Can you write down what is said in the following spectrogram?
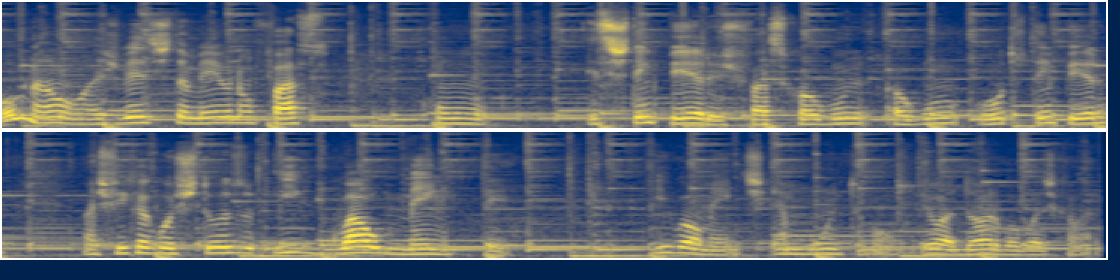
Ou não, às vezes também eu não faço com esses temperos, faço com algum, algum outro tempero mas fica gostoso igualmente. Igualmente, é muito bom. Eu adoro bobó de camarão.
